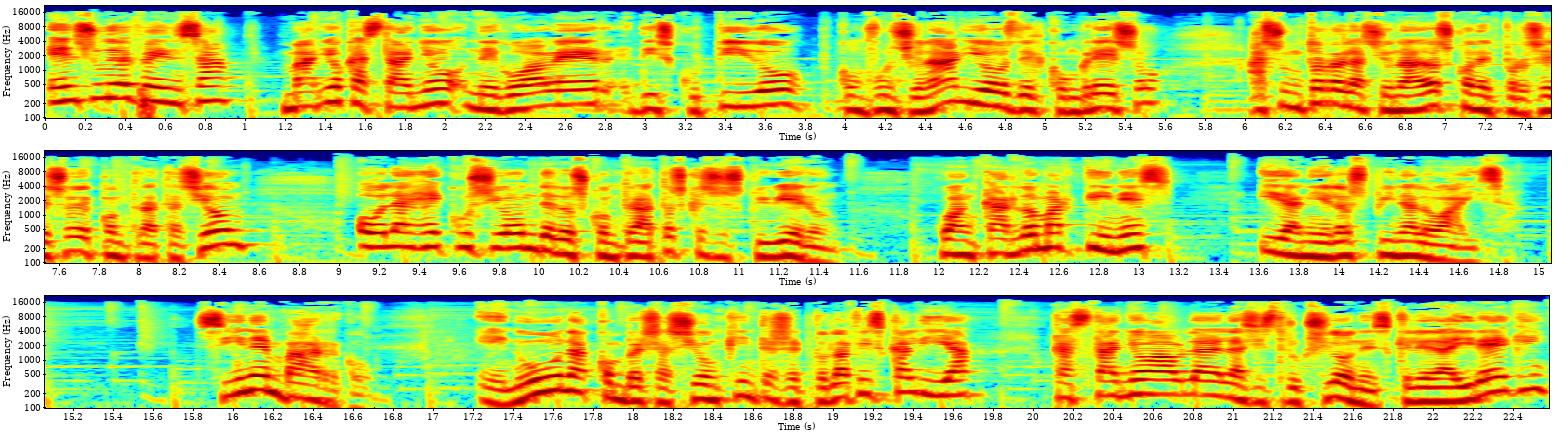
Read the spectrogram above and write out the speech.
En su defensa, Mario Castaño negó haber discutido con funcionarios del Congreso asuntos relacionados con el proceso de contratación o la ejecución de los contratos que suscribieron Juan Carlos Martínez y Daniela Ospina Loaiza. Sin embargo, en una conversación que interceptó la Fiscalía, Castaño habla de las instrucciones que le da Iregui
